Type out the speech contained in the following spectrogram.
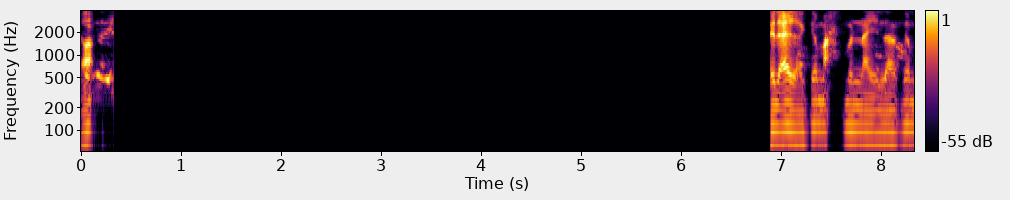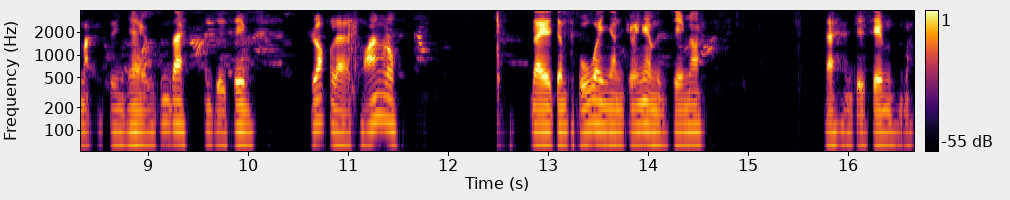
Đó. Đây là cái mặt, bên này là cái mặt tiền nhà của chúng ta. Anh chị xem, rất là thoáng luôn. Đây, tranh thủ quay nhanh cho nhà mình xem ha đây anh chị xem mặt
